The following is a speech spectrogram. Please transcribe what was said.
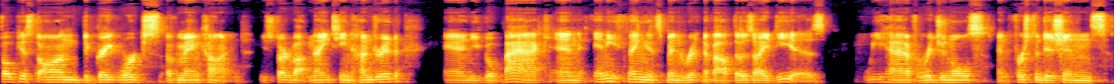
focused on the great works of mankind. You start about 1900 and you go back, and anything that's been written about those ideas, we have originals and first editions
